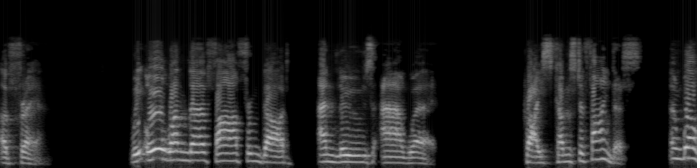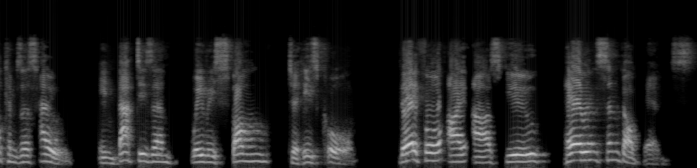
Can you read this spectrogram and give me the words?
of Freya. We all wander far from God and lose our way. Christ comes to find us and welcomes us home. In baptism, we respond to his call. Therefore, I ask you, parents and godparents,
